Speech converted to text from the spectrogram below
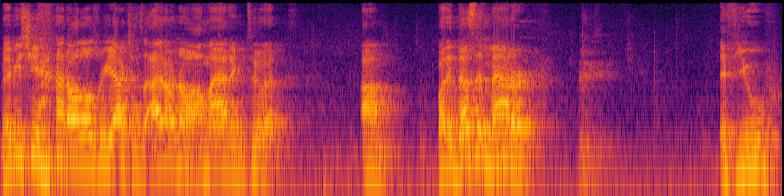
Maybe she had all those reactions. I don't know. I'm adding to it. Um, but it doesn't matter if you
